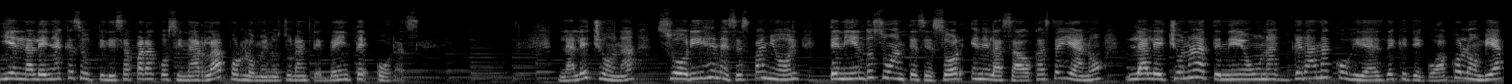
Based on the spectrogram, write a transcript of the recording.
y en la leña que se utiliza para cocinarla por lo menos durante 20 horas. La lechona, su origen es español, teniendo su antecesor en el asado castellano, la lechona ha tenido una gran acogida desde que llegó a Colombia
